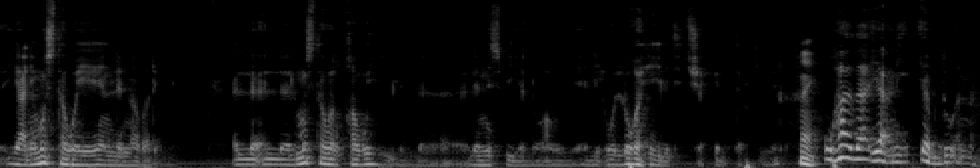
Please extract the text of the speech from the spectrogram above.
يعني مستويين للنظرية. ال- ال- المستوى القوي للنسبية اللغوية اللي هو اللغة هي التي تشكل التفكير. أي. وهذا يعني يبدو انه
